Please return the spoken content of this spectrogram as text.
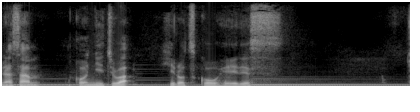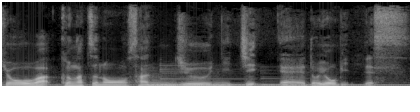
皆さんこんにちは。広津光平です。今日は9月の30日、えー、土曜日です、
